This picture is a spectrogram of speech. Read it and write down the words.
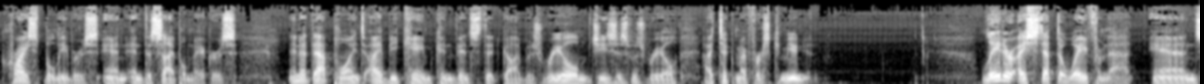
Christ believers and, and disciple makers. And at that point, I became convinced that God was real, Jesus was real. I took my first communion. Later, I stepped away from that and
